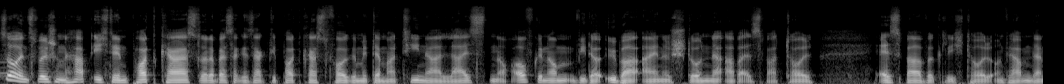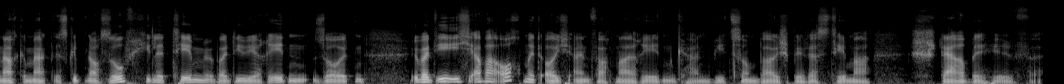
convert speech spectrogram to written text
So, inzwischen habe ich den Podcast oder besser gesagt die Podcast-Folge mit der Martina Leisten auch aufgenommen. Wieder über eine Stunde, aber es war toll. Es war wirklich toll und wir haben danach gemerkt, es gibt noch so viele Themen, über die wir reden sollten, über die ich aber auch mit euch einfach mal reden kann, wie zum Beispiel das Thema Sterbehilfe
